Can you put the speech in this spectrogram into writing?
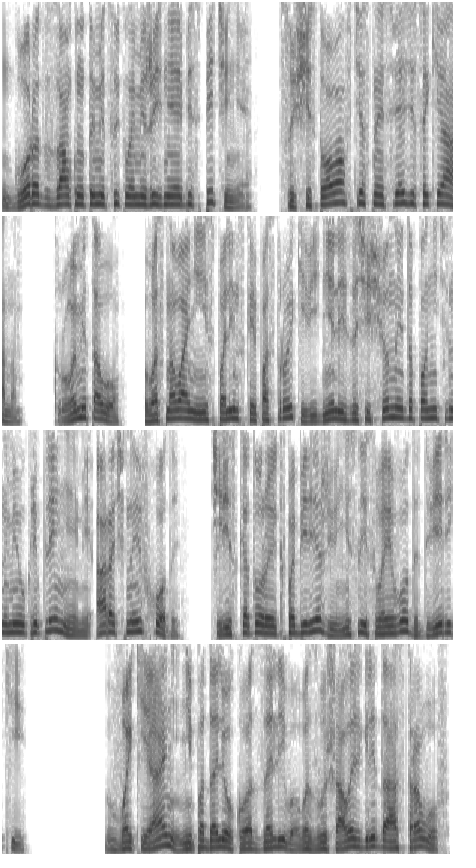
Город с замкнутыми циклами жизнеобеспечения существовал в тесной связи с океаном. Кроме того, в основании исполинской постройки виднелись защищенные дополнительными укреплениями арочные входы, через которые к побережью несли свои воды две реки. В океане, неподалеку от залива, возвышалась гряда островов,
